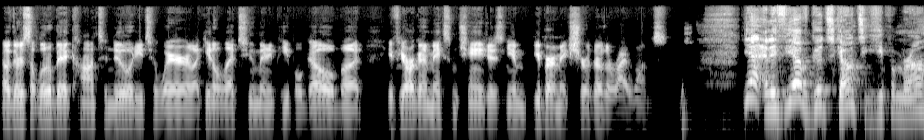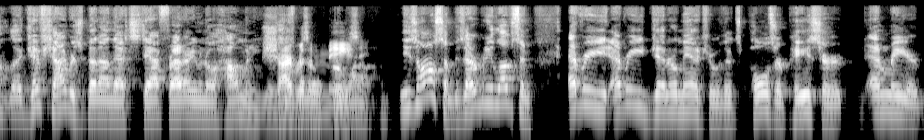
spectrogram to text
you know, there's a little bit of continuity to where like you don't let too many people go, but if you are going to make some changes, you you better make sure they're the right ones. Yeah, and if you have good scouts, you keep them around. Like Jeff Shiver's been on that staff for I don't even know how many years. Shiver's amazing. He's awesome because everybody loves him. Every every general manager, whether it's Poles or Pace or Emery or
